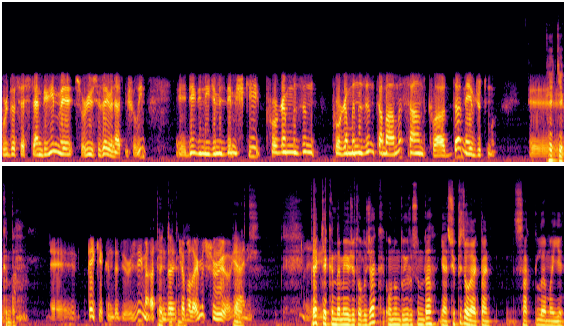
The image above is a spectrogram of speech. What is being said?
burada seslendireyim ve soruyu size yöneltmiş olayım. E, bir dinleyicimiz demiş ki programımızın programınızın tamamı SoundCloud'da mevcut mu? E, Pek yakında. e, pek yakında diyoruz değil mi? Aslında çabalarımız sürüyor yani. Evet. Pek yakında mevcut olacak. Onun duyurusunda yani sürpriz olarak ben saklamayı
